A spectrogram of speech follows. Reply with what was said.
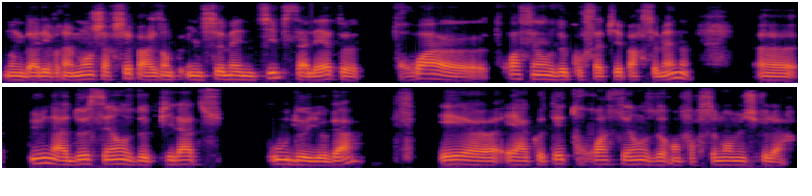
Donc d'aller vraiment chercher, par exemple, une semaine type, ça allait être trois, trois séances de course à pied par semaine, une à deux séances de pilates ou de yoga, et, euh, et, à côté trois séances de renforcement musculaire,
